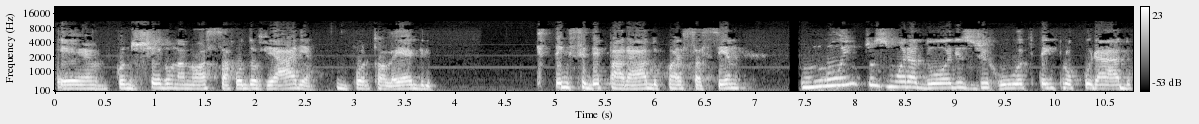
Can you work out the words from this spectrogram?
é, quando chegam na nossa rodoviária em Porto Alegre, que tem se deparado com essa cena, muitos moradores de rua que têm procurado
